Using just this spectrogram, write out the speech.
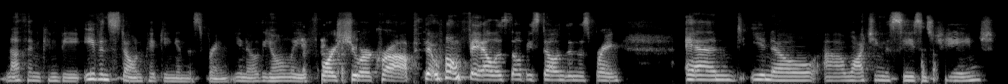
Nothing can be even stone picking in the spring. You know, the only for sure crop that won't fail is there'll be stones in the spring. And, you know, uh, watching the seasons change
